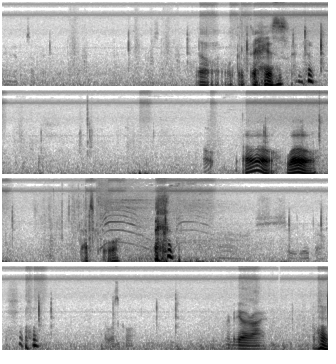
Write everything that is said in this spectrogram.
Maybe nothing's up there. No, I want the like there is. Oh. Oh, whoa. That's cool. Uh, loot though. that was cool. Maybe the other eye. Mhm.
